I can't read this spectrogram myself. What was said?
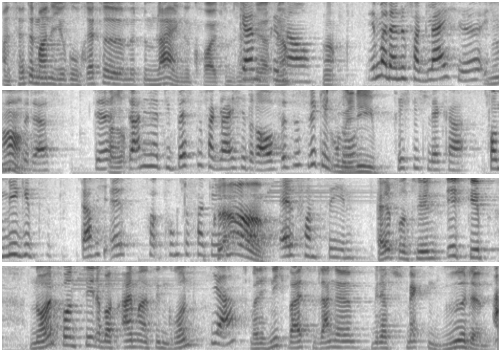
Als hätte man eine Jogurette mit einem Laien gekreuzt. ein Ganz gedacht, genau. Ne? Ja. Immer deine Vergleiche, ich Ja. liebe das. Der Also- Daniel hat die besten Vergleiche drauf. Es ist wirklich Oh, so. lieb. Richtig lecker. Von mir gibt's, darf ich elf Punkte vergeben? Klar. Elf von zehn. 11 von 10. Ich gebe 9 von 10, aber aus einem einzigen Grund. Ja. Weil ich nicht weiß, wie lange mir das schmecken würde. Ah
